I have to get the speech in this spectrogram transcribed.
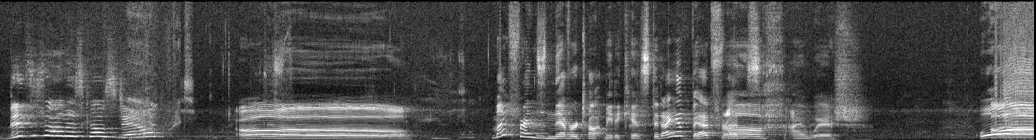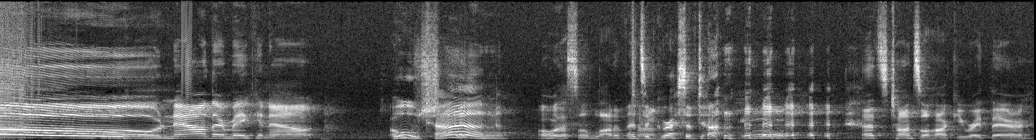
This is how this goes down? Oh. My friends never taught me to kiss. Did I have bad friends? Oh, I wish. Whoa! Oh, now they're making out. Oh, shit. tongue. Oh, that's a lot of That's tongue. aggressive tongue. Oh, that's tonsil hockey right there.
